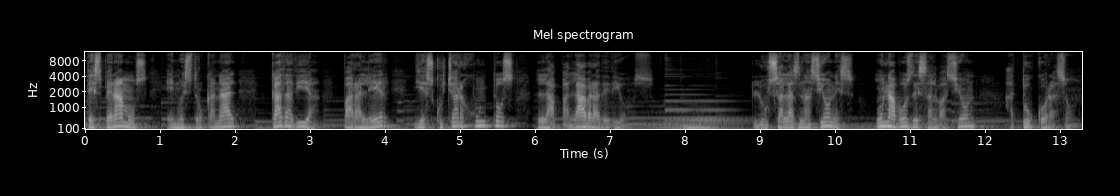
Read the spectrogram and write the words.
Te esperamos en nuestro canal cada día para leer y escuchar juntos la palabra de Dios. Luz a las naciones, una voz de salvación a tu corazón.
